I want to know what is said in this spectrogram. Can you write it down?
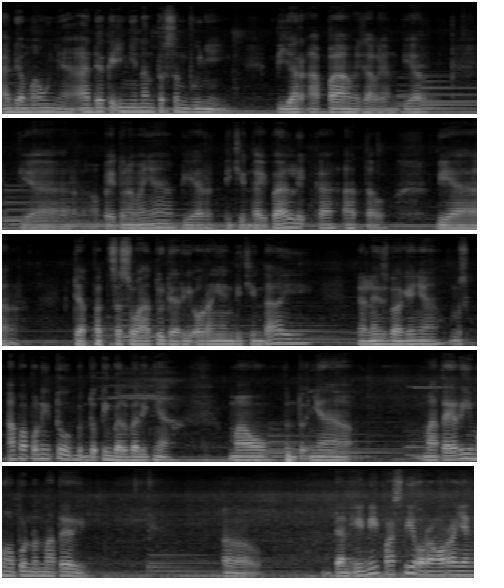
Ada maunya, ada keinginan tersembunyi. Biar apa misalkan, biar biar apa itu namanya? Biar dicintai balik kah atau biar dapat sesuatu dari orang yang dicintai dan lain sebagainya. Apa pun itu bentuk timbal baliknya. Mau bentuknya materi maupun non materi uh, dan ini pasti orang-orang yang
